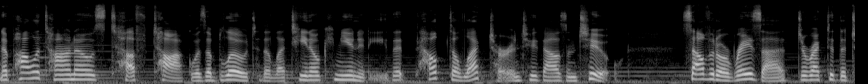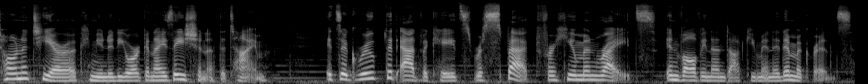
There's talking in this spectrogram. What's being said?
Napolitano's tough talk was a blow to the Latino community that helped elect her in 2002. Salvador Reza directed the Tonatierra Community Organization at the time. It's a group that advocates respect for human rights involving undocumented immigrants.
